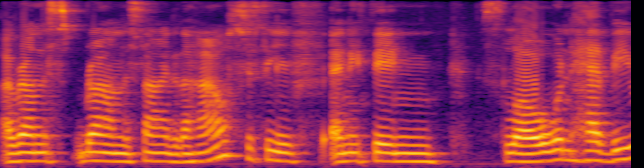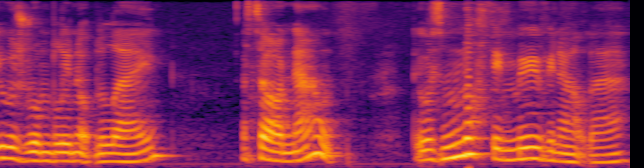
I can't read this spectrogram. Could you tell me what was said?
I ran the, round the side of the house to see if anything slow and heavy was rumbling up the lane. I saw now there was nothing moving out there.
